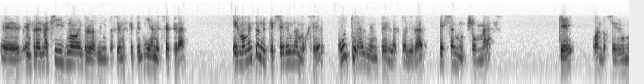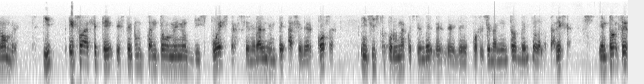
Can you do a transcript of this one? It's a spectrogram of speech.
eh, entre el machismo, entre las limitaciones que tenían, etcétera, el momento en el que cede una mujer, culturalmente en la actualidad, pesa mucho más que cuando cede un hombre. Y eso hace que estén un tanto menos dispuestas generalmente a ceder cosas. Insisto, por una cuestión de, posicionamiento dentro de la pareja. Entonces,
